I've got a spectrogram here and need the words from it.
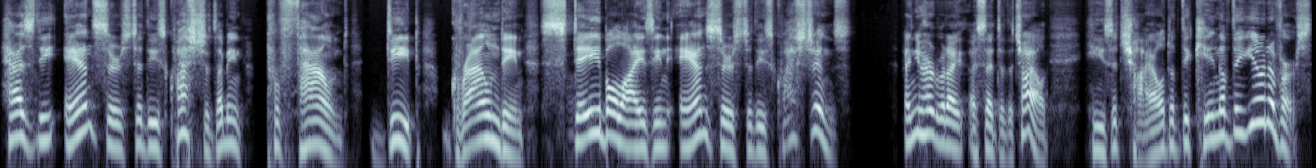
has the answers to these questions. I mean, profound, deep, grounding, stabilizing answers to these questions. And you heard what I, I, said to the child. He's a child of the King of the universe.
